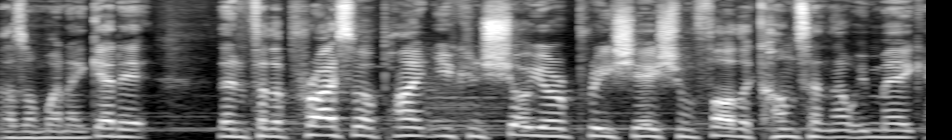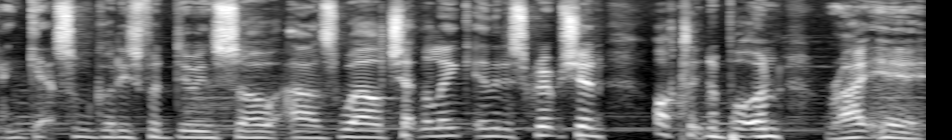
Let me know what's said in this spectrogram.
as and when I get it, then for the price of a pint, you can show your appreciation for the content that we make and get some goodies for doing so as well. Check the link in the description or click the button right here.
